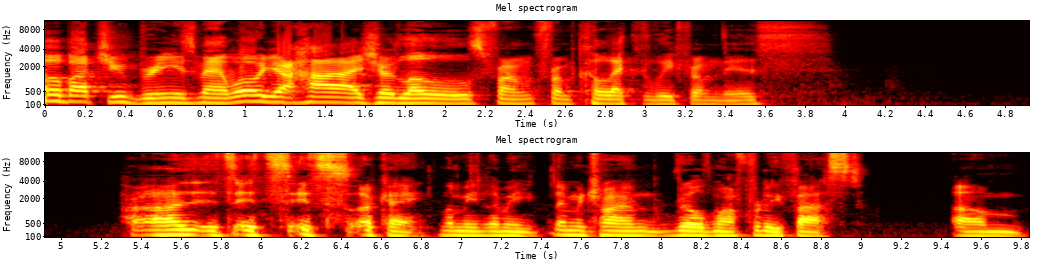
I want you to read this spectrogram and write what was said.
What, about you, Breeze, man? What were your highs, your lows from from collectively from this? Uh, it's it's it's okay. Let me let me let me try and reel them off really fast. Um,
